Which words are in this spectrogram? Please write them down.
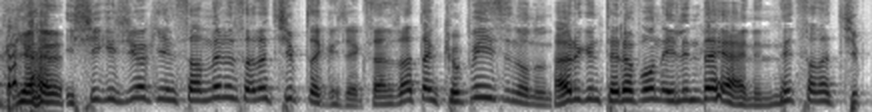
yani işi gücü yok insanların sana çip takacak. Sen zaten köpeğisin onun. Her gün telefon elinde yani. Ne sana çip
